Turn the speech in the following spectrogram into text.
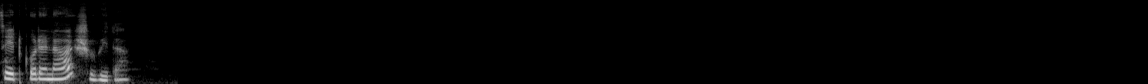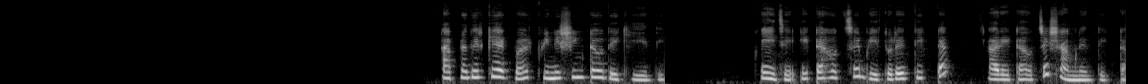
সেট করে নেওয়ার সুবিধা। আপনাদেরকে একবার ফিনিশিংটাও দেখিয়ে দিই। এই যে, এটা হচ্ছে ভেতরের দিকটা আর এটা হচ্ছে সামনের দিকটা।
